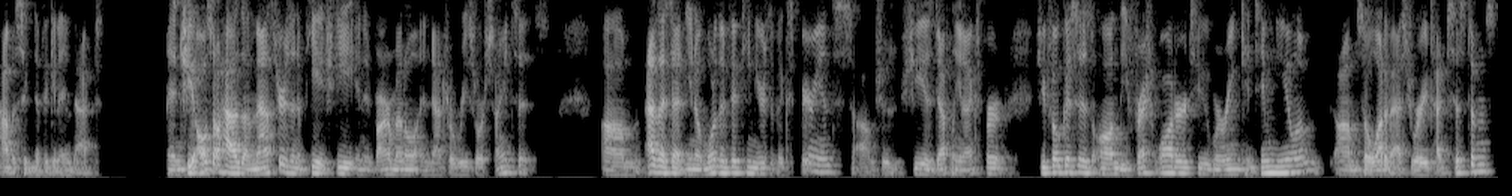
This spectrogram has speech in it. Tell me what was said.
have a significant impact. And she also has a master's and a PhD in environmental and natural resource sciences. Um, as I said, you know, more than 15 years of experience. Um, she, she is definitely an expert. She focuses on the freshwater to marine continuum, um, so a lot of estuary type systems.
